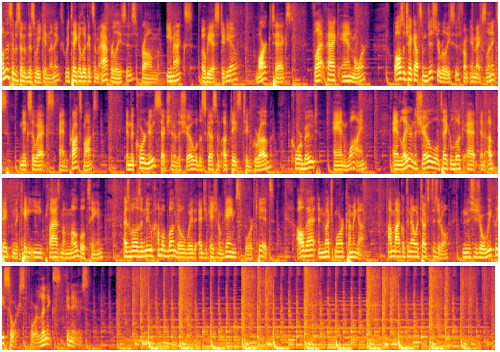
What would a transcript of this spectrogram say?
On this episode of This Week in Linux, we take a look at some app releases from Emacs, OBS Studio, MarkText, Flatpak, and more. We'll also check out some distro releases from MX Linux, NixOS, and Proxmox. In the core news section of the show, we'll discuss some updates to Grub, Coreboot, and Wine. And later in the show, we'll take a look at an update from the KDE Plasma mobile team, as well as a new Humble bundle with educational games for kids. All that and much more coming up. I'm Michael Tunnell with Tux Digital, and this is your weekly source for Linux GNews.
